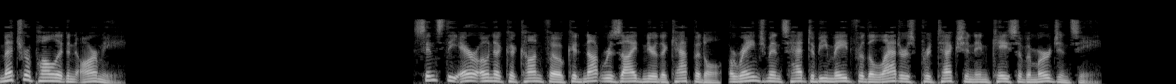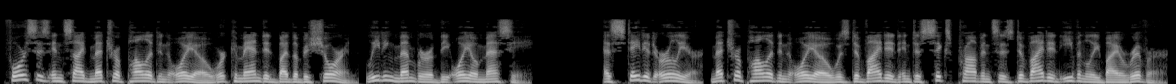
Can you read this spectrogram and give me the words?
Metropolitan Army Since the Aare Ona Kakanfo could not reside near the capital, arrangements had to be made for the latter's protection in case of emergency. Forces inside Metropolitan Oyo were commanded by the Bashoran, leading member of the Oyo Mesi. As stated earlier, Metropolitan Oyo was divided into six provinces divided evenly by a river.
